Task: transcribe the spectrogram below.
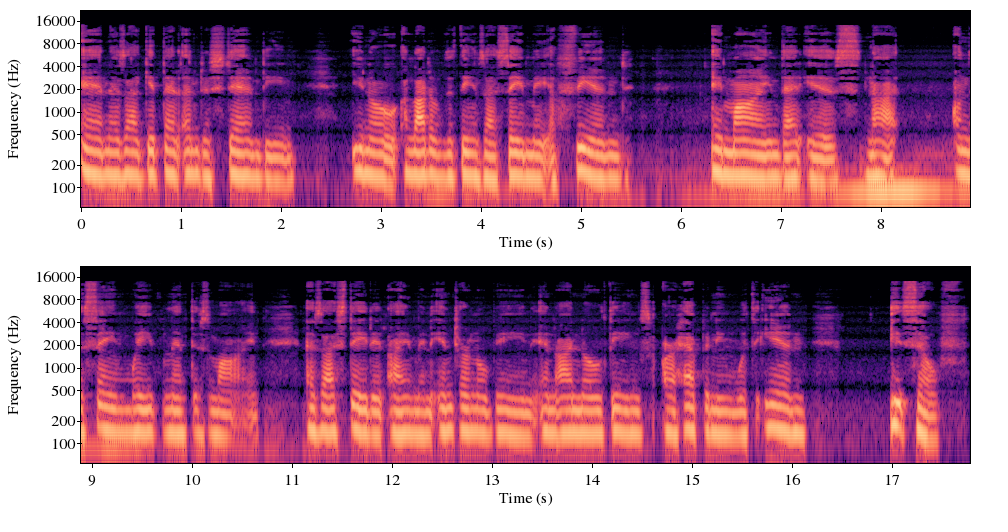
And as I get that understanding, you know, a lot of the things I say may offend a mind that is not on the same wavelength as mine. As I stated, I am an internal being and I know things are happening within itself.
